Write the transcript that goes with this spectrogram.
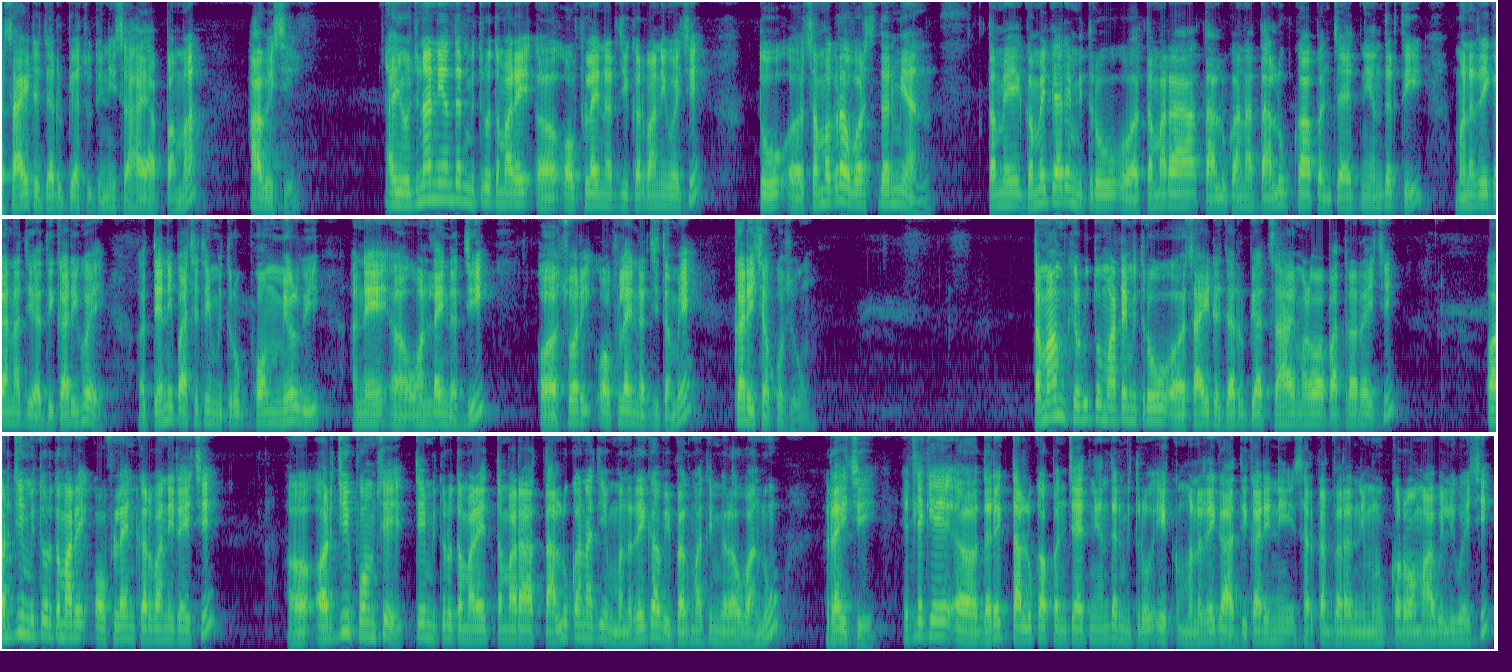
સાઠ હજાર રૂપિયા સુધીની સહાય આપવામાં આવે છે. આ યોજનાની અંદર મિત્રો તમારે ઓફલાઈન અરજી કરવાની હોય છે. તો સમગ્ર વર્ષ દરમિયાન તમે ગમે ત્યારે મિત્રો તમારા તાલુકાના તાલુકા પંચાયતની અંદરથી મનરેગાના જે અધિકારી હોય તેની પાસેથી મિત્રો ફોર્મ મેળવી અને ઓનલાઈન અરજી સોરી, ઓફલાઈન અરજી તમે કરી શકો છો. તમામ ખેડૂતો માટે મિત્રો સાઠ હજાર રૂપિયા સહાય મળવા પાત્ર રહે છે. અરજી મિત્રો તમારે ઓફલાઈન કરવાની રહે છે. અરજી ફોર્મ છે તે મિત્રો તમારે તમારા તાલુકાના જે મનરેગા વિભાગમાંથી મેળવવાનું રહે છે. એટલે કે દરેક તાલુકા પંચાયતની અંદર મિત્રો એક મનરેગા અધિકારીની સરકાર દ્વારા નિમણૂક કરવામાં આવેલી હોય છે.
